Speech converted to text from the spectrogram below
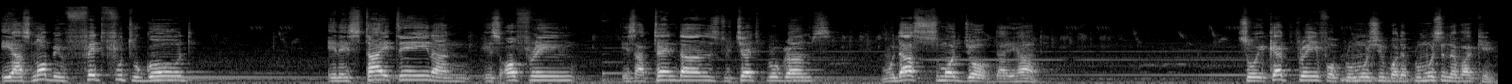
he has not been faithful to God in his tithing and his offering, his attendance to church programs with that small job that he had. So he kept praying for promotion, but the promotion never came.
